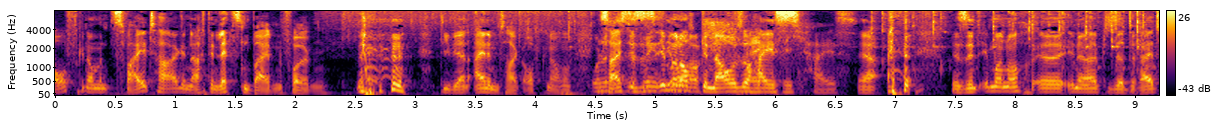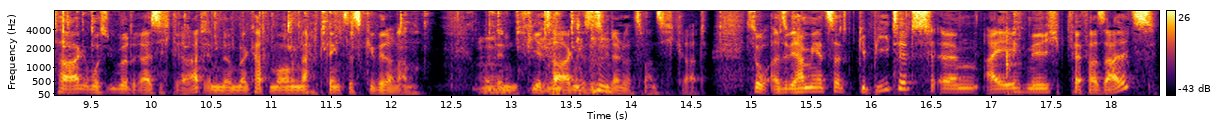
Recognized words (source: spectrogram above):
aufgenommen zwei Tage nach den letzten beiden Folgen, die wir an einem Tag aufgenommen haben. Das heißt, es ist immer noch genauso heiß. heiß. Ja, wir sind immer noch äh, innerhalb dieser drei Tage, wo es über 30 Grad in Nürnberg hat. Morgen Nacht fängt das Gewittern an. Und in vier Tagen ist es wieder nur 20 Grad. So, also wir haben jetzt gebietet ähm, Ei, Milch, Pfeffer, Salz.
